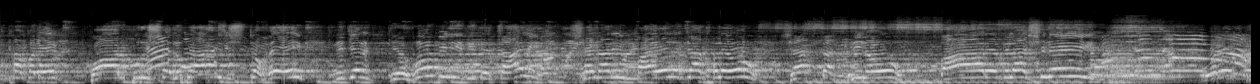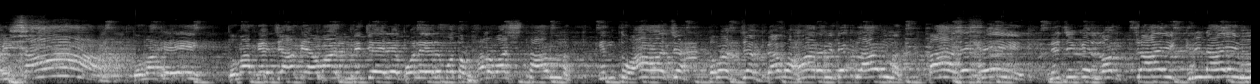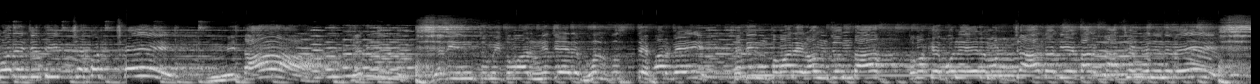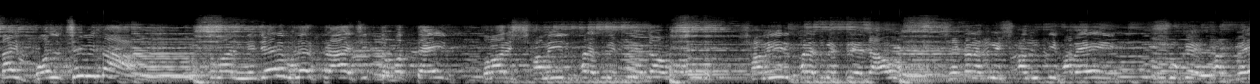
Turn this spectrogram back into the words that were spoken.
উপেক্ষা করে পর পুরুষের রূপে আকৃষ্ট হয়ে নিজের দেহ বিলিয়ে দিতে চায়। সে নারী মায়ের জাত হলেও সে একটা ঘৃণ বার বিলাসী নেই পিতা, তোমাকে তোমাকে যে আমি আমার নিজের বোনের মতো ভালোবাসতাম, কিন্তু আজ তোমার যে ব্যবহার আমি দেখলাম, তা দেখে নিজেকে লজ্জায়, ঘৃণায় মরে যেতে ইচ্ছে করছে। মিতা, যেদিন যেদিন তুমি তোমার নিজের ভুল বুঝতে পারবে, সেদিন তোমার রঞ্জন দাস তোমাকে বোনের মর্যাদা দিয়ে তার কাছে টেনে নেবে। তাই বলছি মিতা, তুমি তোমার নিজের ভুলের প্রায় চিত্ত করতেই তোমার স্বামীর ঘরে তুমি ফিরে যাও। স্বামীর ঘরে তুমি ফিরে যাও, সেখানে তুমি শান্তি ভাবে সুখে থাকবে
